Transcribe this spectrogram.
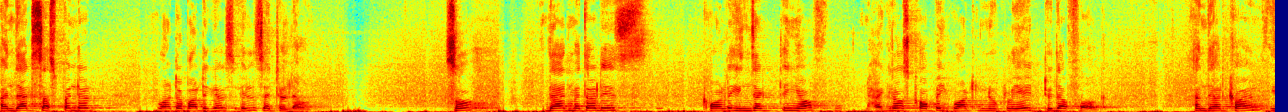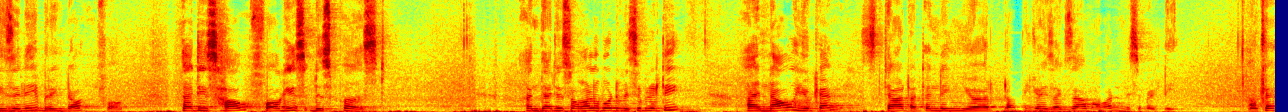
And that suspended water particles will settle down. So that method is called injecting of hygroscopic water nuclei to the fog. And that can easily bring down fog. That is how fog is dispersed. And that is all about visibility. And now you can start attending your topic wise exam on visibility. Okay?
